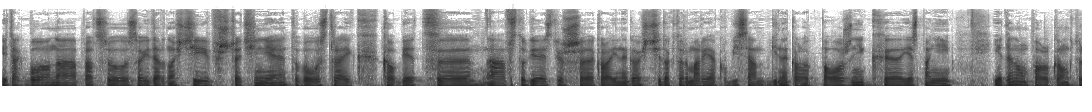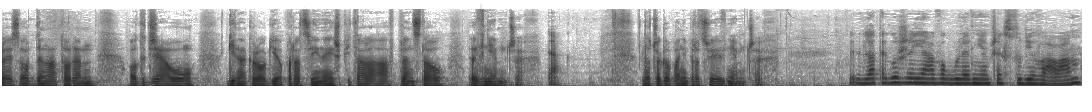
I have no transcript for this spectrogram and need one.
I tak było na Placu Solidarności w Szczecinie. To był strajk kobiet, e, a w studiu jest już kolejny gość, dr Maria Kubisa, ginekolog położnik. E, Jest pani jedyną Polką, która jest ordynatorem oddziału ginekologii operacyjnej szpitala w Prenzlau w Niemczech. Tak. Dlaczego pani pracuje w Niemczech? Dlatego, że ja w ogóle w Niemczech studiowałam.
